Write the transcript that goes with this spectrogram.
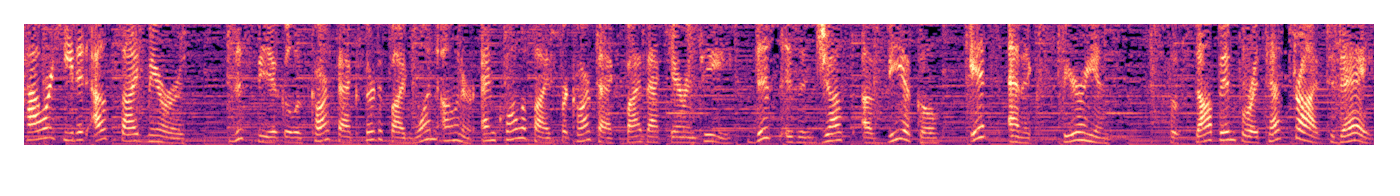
power heated outside mirrors. This vehicle is Carfax certified one owner and qualifies for Carfax buyback guarantee. This isn't just a vehicle, it's an experience. So stop in for a test drive today.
